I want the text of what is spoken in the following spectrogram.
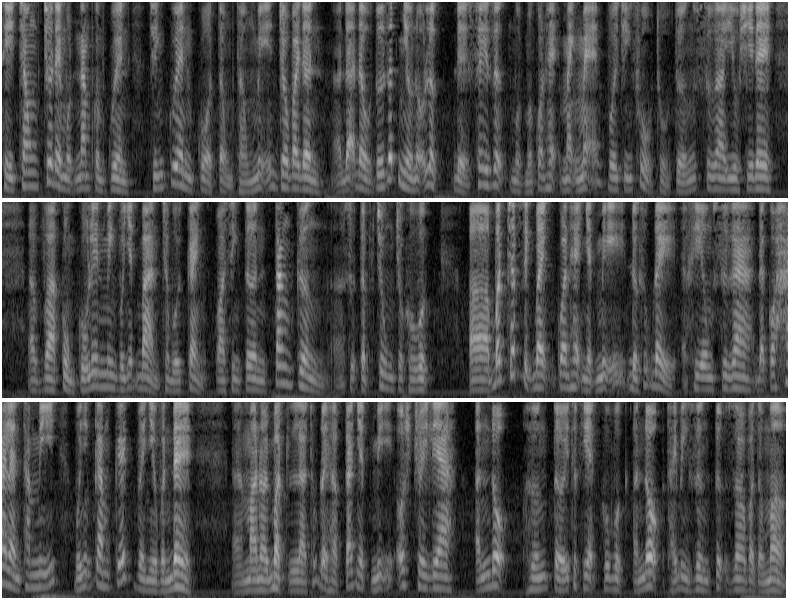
thì trong chưa đầy một năm cầm quyền, chính quyền của Tổng thống Mỹ Joe Biden à, đã đầu tư rất nhiều nỗ lực để xây dựng một mối quan hệ mạnh mẽ với chính phủ Thủ tướng Suga Yoshihide Ờ, và củng cố liên minh với Nhật Bản trong bối cảnh Washington tăng cường ờ, sự tập trung cho khu vực. Ờ, bất chấp dịch bệnh, quan hệ Nhật-Mỹ được thúc đẩy khi ông Suga đã có hai lần thăm Mỹ với những cam kết về nhiều vấn đề, mà nổi bật là thúc đẩy hợp tác Nhật-Mỹ-Australia Ấn Độ hướng tới thực hiện khu vực Ấn Độ-Thái Bình Dương tự do và rộng mở,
